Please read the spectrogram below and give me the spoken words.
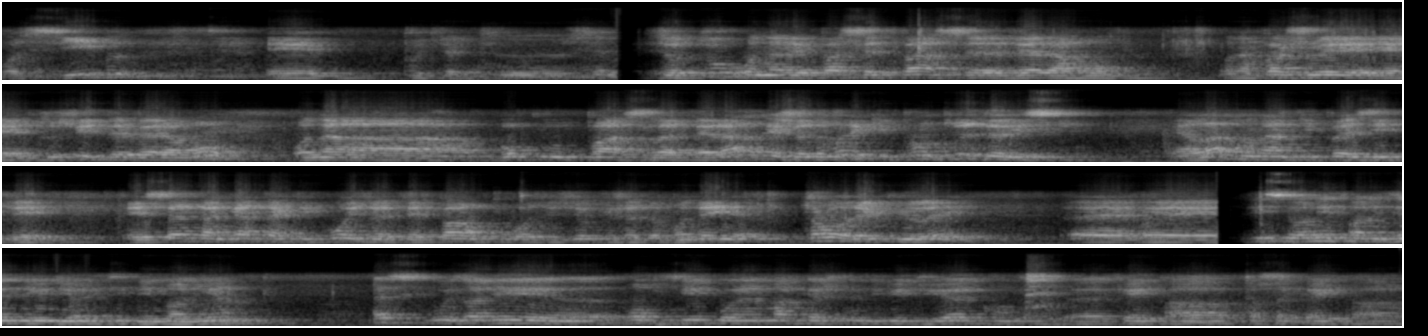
possible. Et peut-être euh, Surtout, on n'avait pas cette passe vers avant. On n'a pas joué tout de suite vers avant. On a beaucoup de passes latérales et je demandais qu'il prenne plus de risques. Et là, on a un petit peu hésité. Et certains gars, tactiquement, ils n'étaient pas en position que je demandais, trop reculés. Et Questionné par les individualités des Maliens, est-ce que vous allez euh, opter pour un marquage individuel contre euh, Keita, Tassa Keita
